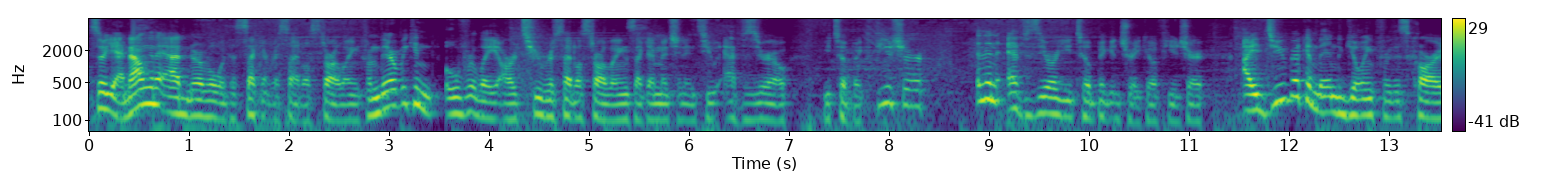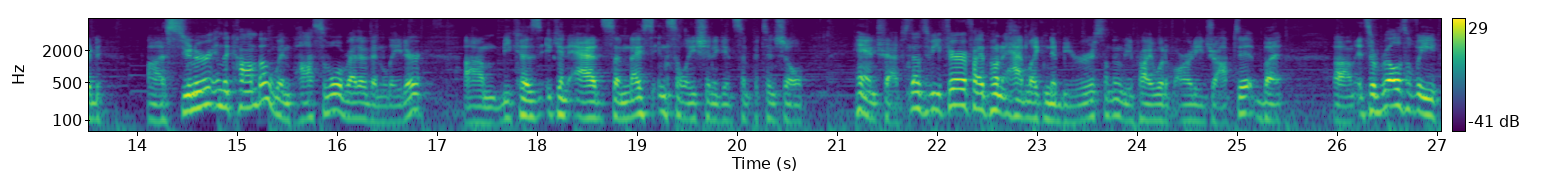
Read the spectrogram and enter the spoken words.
So yeah, now I'm going to add Nervall with the second Recital Starling. From there, we can overlay our two Recital Starlings, like I mentioned, into F-Zero Utopic Future, and then F-Zero Utopic Draco Future. I do recommend going for this card uh, sooner in the combo when possible, rather than later um, because it can add some nice insulation against some potential hand traps. Now, to be fair, if my opponent had like Nibiru or something, they probably would have already dropped it, but um, it's a relatively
